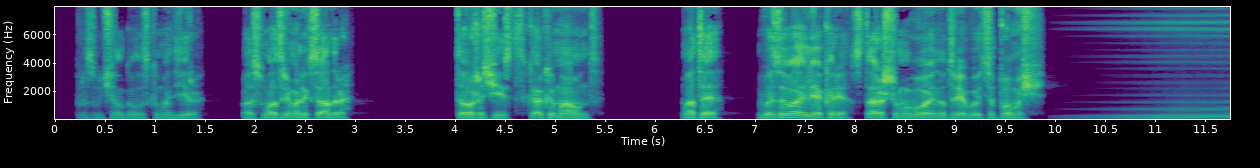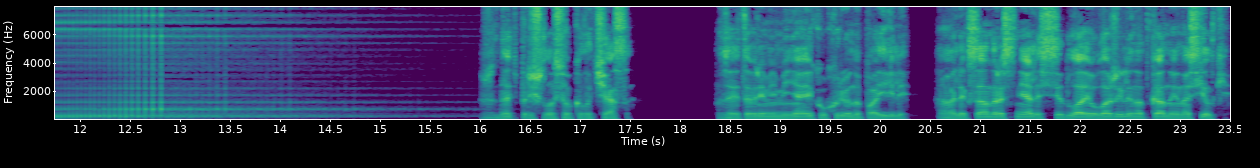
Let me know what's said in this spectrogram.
— прозвучал голос командира. «Посмотрим Александра». «Тоже чист, как и Маунт. Мате, вызывай лекаря, старшему воину требуется помощь». Ждать пришлось около часа. За это время меня и Кухрю напоили, а Александра сняли с седла и уложили на тканые носилки.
